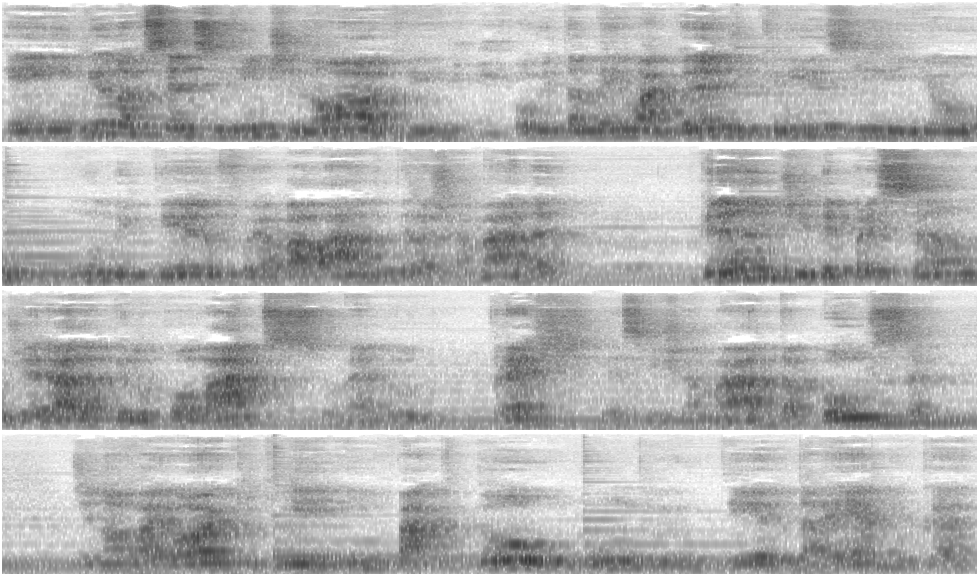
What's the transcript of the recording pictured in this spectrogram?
Em 1929, houve também uma grande crise e o mundo inteiro foi abalado pela chamada Grande Depressão, gerada pelo colapso, né, pelo crash, é assim chamado, da Bolsa de Nova York, que impactou o mundo inteiro da época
